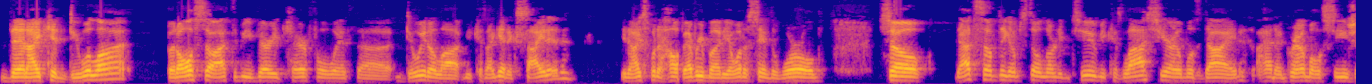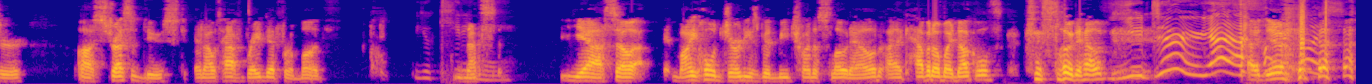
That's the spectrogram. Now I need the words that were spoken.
then I can do a lot. But also, I have to be very careful with uh, doing a lot because I get excited. You know, I just want to help everybody. I want to save the world. So that's something I'm still learning too. Because last year I almost died. I had a grand mal seizure, uh, stress induced, and I was half brain dead for a month. You're kidding me. Yeah, so my whole journey has been me trying to slow down. I have it on my knuckles to slow down. You do, yeah. I do. Oh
